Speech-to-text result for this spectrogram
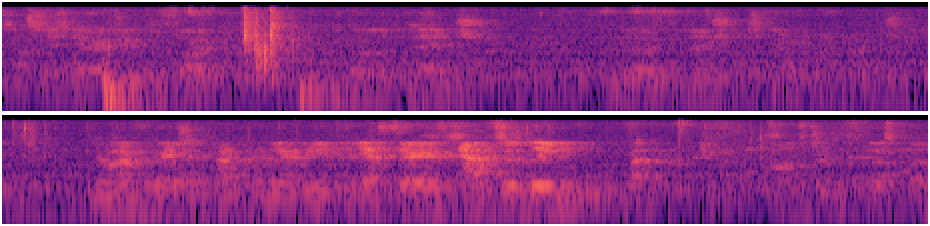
So I sit here at Google for it, go to the page, no information telling me how to actually use it. No information content yet either. Yes, there is absolutely, So let's do the first page.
